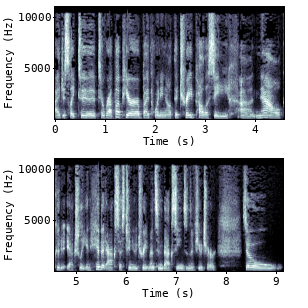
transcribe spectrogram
I just like to, to wrap up here by pointing out that trade policy uh, now could actually inhibit access to new treatments and vaccines in the future. So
